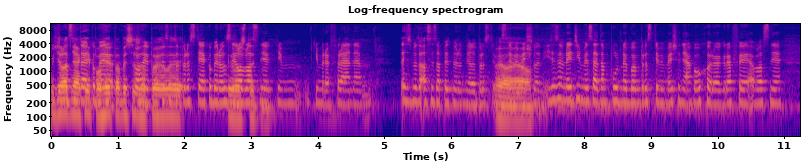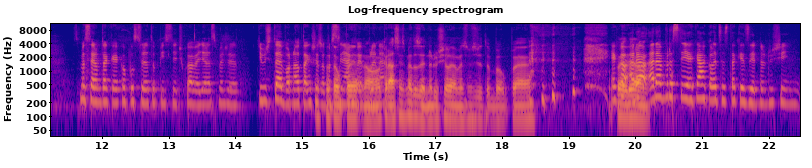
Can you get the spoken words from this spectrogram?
Udělat vlastně to nějaký jakoby- pohyb, aby se pohyb, zapojili Aby se to prostě jakoby rozjelo vlastně tím, tím refrénem. Takže jsme to asi za pět minut měli prostě Jo, vlastně jo. vymyšlený. Že jsem nejdřív myslel, tam půl dne budeme prostě vymýšlet nějakou choreografii a vlastně jsme si jenom tak jako pustili tu písničku a věděli jsme, že tím, že to je ono, takže to prostě to úplně, nějak vyplyne. no, krásně jsme to zjednodušili a myslím si, že to bylo úplně... jako Ada. Ada, prostě jakákoliv cesta ke zjednodušení,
